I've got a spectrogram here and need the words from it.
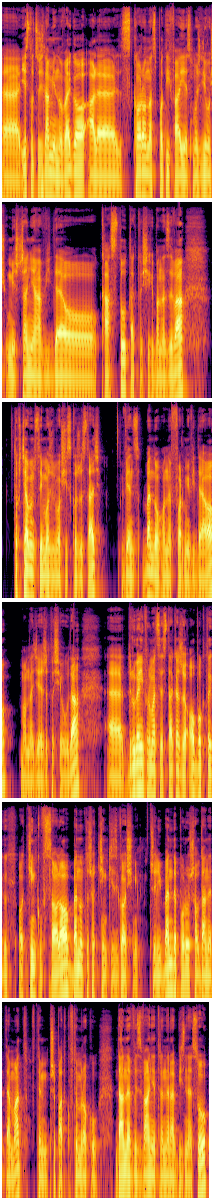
E, jest to coś dla mnie nowego, ale skoro na Spotify jest możliwość umieszczania wideo castu, tak to się chyba nazywa, to chciałbym z tej możliwości skorzystać, więc będą one w formie wideo. Mam nadzieję, że to się uda. E, druga informacja jest taka, że obok tych odcinków solo będą też odcinki z gośćmi, czyli będę poruszał dany temat, w tym przypadku, w tym roku, dane wyzwanie trenera biznesu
